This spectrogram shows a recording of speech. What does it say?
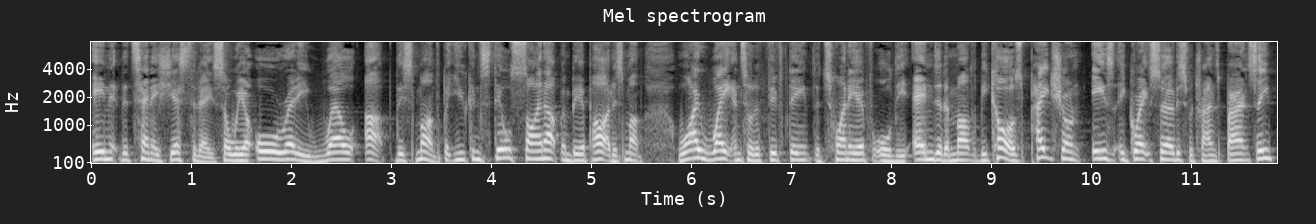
in the tennis yesterday. So we are already well up this month, but you can still sign up and be a part of this month. Why wait until the 15th, the 20th, or the end of the month? Because Patreon is a great service for transparency.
